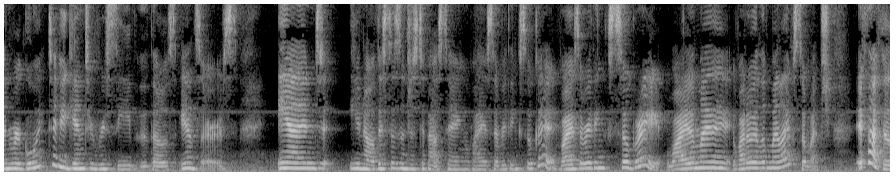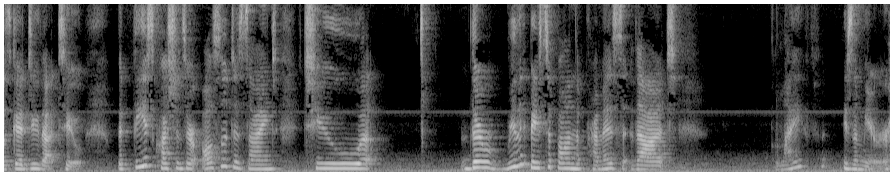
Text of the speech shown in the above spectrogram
then we're going to begin to receive those answers. And you know, this isn't just about saying, why is everything so good? Why is everything so great? Why am I, why do I love my life so much? If that feels good, do that too. But these questions are also designed to, they're really based upon the premise that life is a mirror.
